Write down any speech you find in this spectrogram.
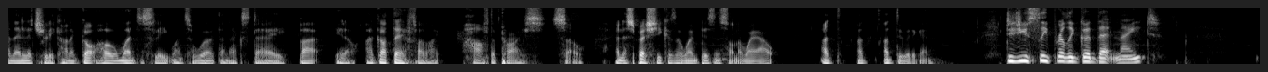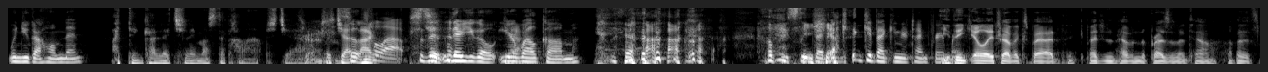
and then literally kind of got home, went to sleep, went to work the next day. But you know, I got there for like half the price. So, and especially because I went business on the way out, I'd, I'd I'd do it again. Did you sleep really good that night when you got home? Then, I think I literally must have collapsed. Yeah, the So- jet lag. collapse. so then, there you go. You're Yeah. welcome. Help you sleep better. Yeah. Get, get back in your time frame. You right? think LA traffic's bad? Imagine having the president in town. I bet it's,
